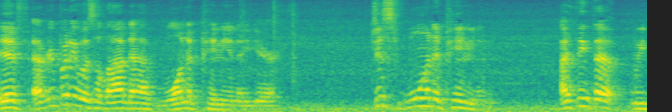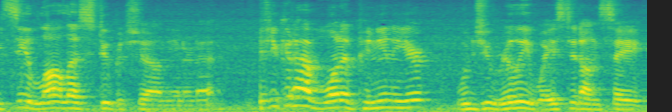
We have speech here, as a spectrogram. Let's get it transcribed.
If everybody was allowed to have one opinion a year, just one opinion, I think that we'd see a lot less stupid shit on the internet. If you could have one opinion a year, would you really waste it on say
